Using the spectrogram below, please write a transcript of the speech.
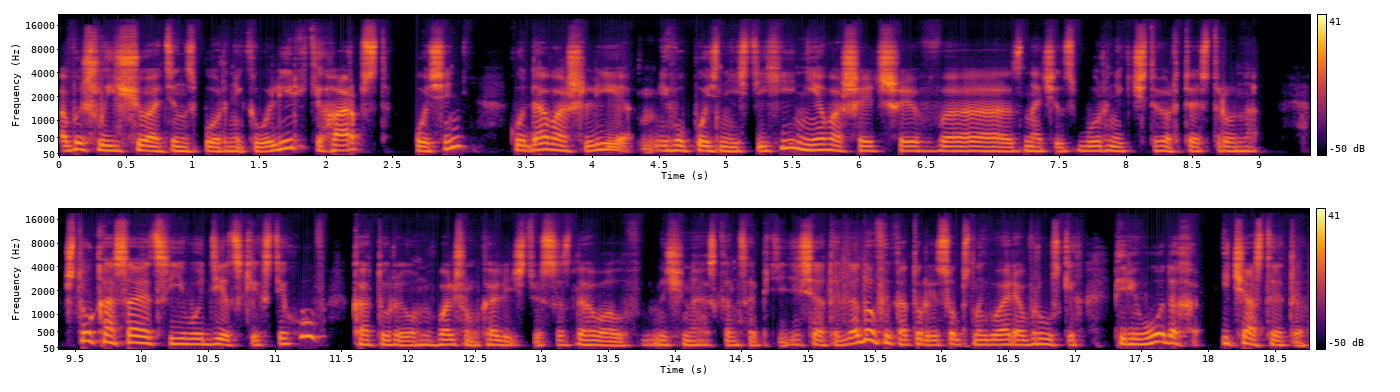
вышел еще один сборник его лирики «Харпст. Осень», куда вошли его поздние стихи, не вошедшие в значит, сборник «Четвертая струна». Что касается его детских стихов, которые он в большом количестве создавал, начиная с конца 50-х годов, и которые, собственно говоря, в русских переводах, и часто это,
